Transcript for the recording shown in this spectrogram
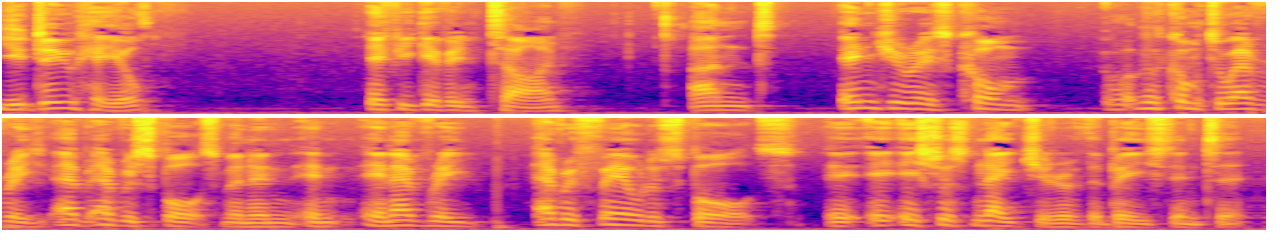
You do heal if you give it time. And injuries come well, they come to every every, every sportsman in, in, in every every field of sports. It, it, it's just nature of the beast, isn't it?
